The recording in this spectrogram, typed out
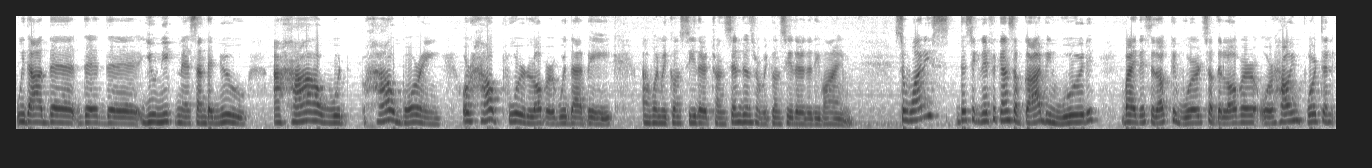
without the the, the uniqueness and the new uh, how would how boring or how poor lover would that be uh, when we consider transcendence when we consider the divine so, what is the significance of God being wooed by the seductive words of the lover, or how important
